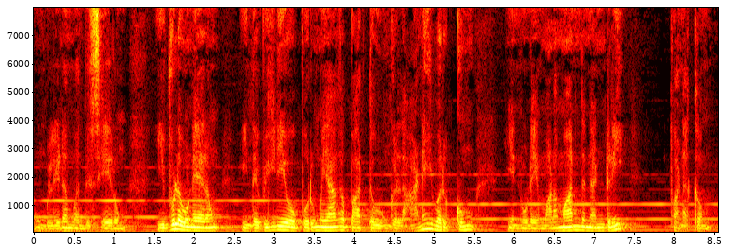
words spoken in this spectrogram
உங்களிடம் வந்து சேரும். இவ்வளவு நேரம் இந்த வீடியோவை பொறுமையாக பார்த்த உங்கள் அனைவருக்கும் என்னுடைய மனமார்ந்த நன்றி. வணக்கம்.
